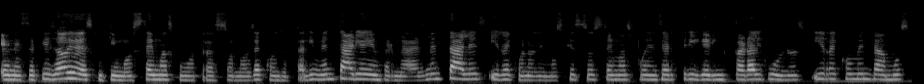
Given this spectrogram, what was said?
en este episodio discutimos temas como trastornos de conducta alimentaria y enfermedades mentales y reconocemos que estos temas pueden ser triggering para algunos y recomendamos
